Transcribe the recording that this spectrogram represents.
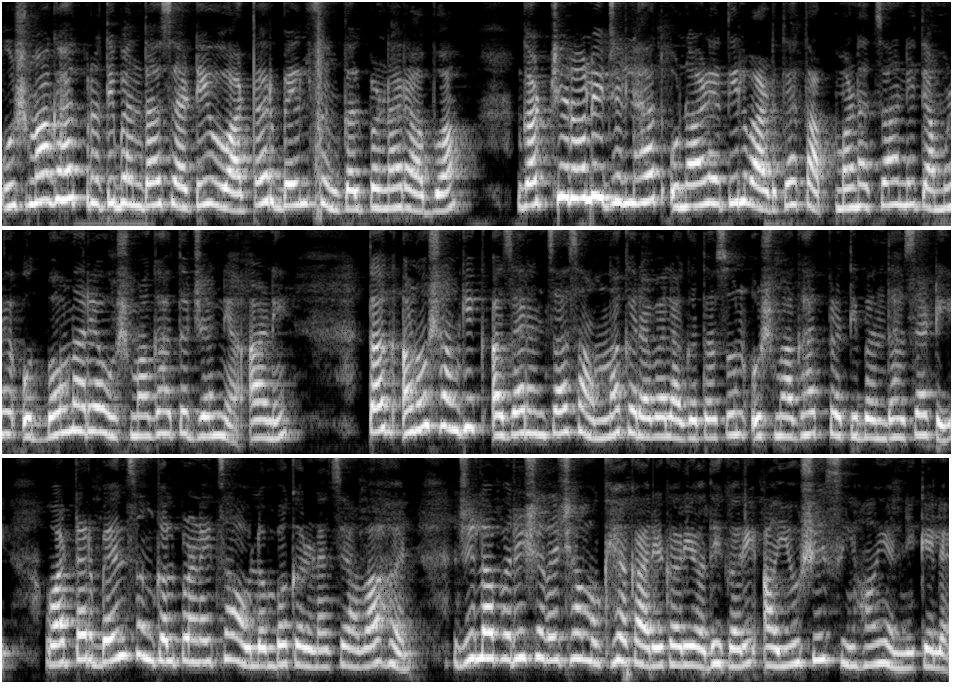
उष्माघात प्रतिबंधासाठी वॉटर बेल संकल्पना राबवा. गडचिरोली जिल्ह्यात उन्हाळ्यातील वाढत्या तापमानाचा आणि त्यामुळे उद्भवणाऱ्या उष्माघातजन्य आणि तग अनुषंगिक आजारांचा सामना करावा लागत असून उष्माघात प्रतिबंधासाठी वॉटर बेल संकल्पनेचा अवलंब करण्याचे आवाहन जिल्हा परिषदेच्या मुख्य कार्यकारी अधिकारी आयुषी सिंह यांनी केले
